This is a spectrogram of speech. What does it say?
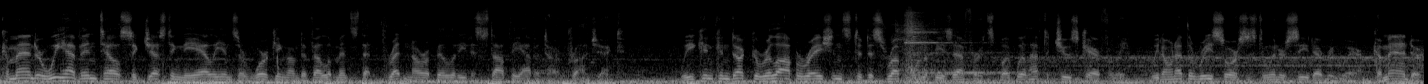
Commander, we have intel suggesting the aliens are working on developments that threaten our ability to stop the Avatar Project. We can conduct guerrilla operations to disrupt one of these efforts, but we'll have to choose carefully. We don't have the resources to intercede everywhere. Commander,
